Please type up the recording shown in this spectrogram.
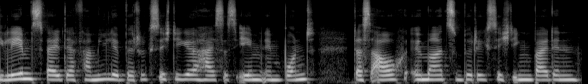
die Lebenswelt der Familie berücksichtige, heißt es eben im Bund, das auch immer zu berücksichtigen bei den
